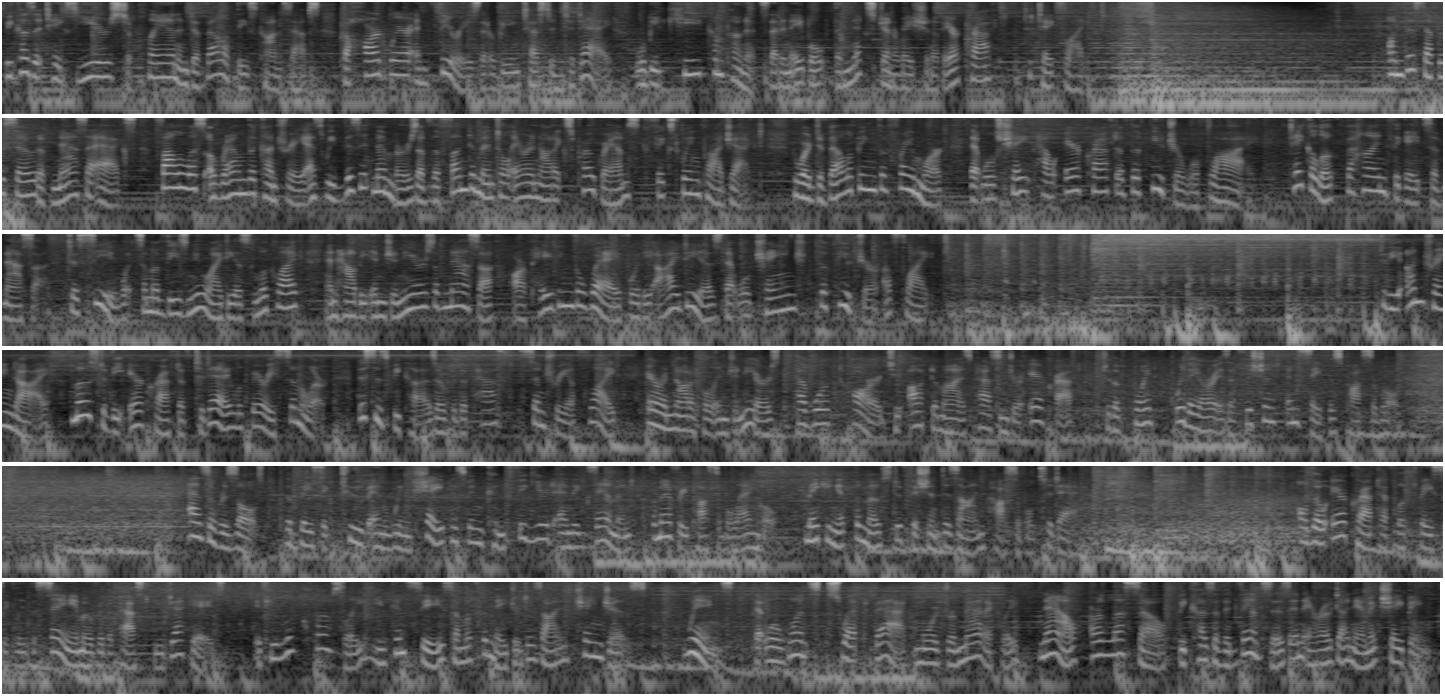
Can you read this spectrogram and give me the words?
Because it takes years to plan and develop these concepts, the hardware and theories that are being tested today will be key components that enable the next generation of aircraft to take flight. On this episode of NASA X, follow us around the country as we visit members of the Fundamental Aeronautics Program's Fixed Wing Project, who are developing the framework that will shape how aircraft of the future will fly. Take a look behind the gates of NASA to see what some of these new ideas look like and how the engineers of NASA are paving the way for the ideas that will change the future of flight. To the untrained eye, most of the aircraft of today look very similar. This is because over the past century of flight, aeronautical engineers have worked hard to optimize passenger aircraft to the point where they are as efficient and safe as possible. As a result, the basic tube and wing shape has been configured and examined from every possible angle, making it the most efficient design possible today. Although aircraft have looked basically the same over the past few decades, if you look closely, you can see some of the major design changes. Wings that were once swept back more dramatically now are less so because of advances in aerodynamic shaping.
